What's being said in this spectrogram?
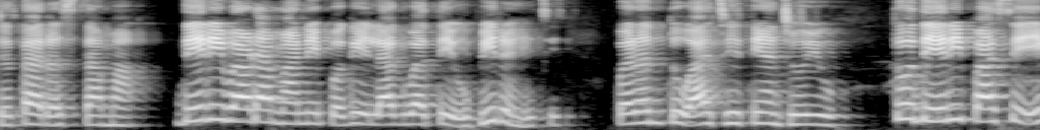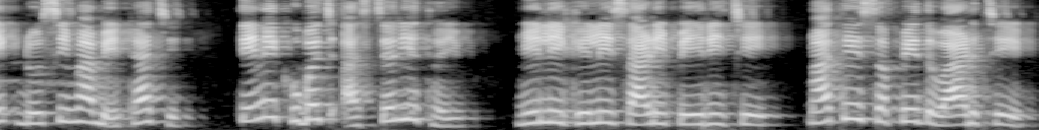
જતા રસ્તામાં દેરીવાળા માને પગે લાગવા તે ઊભી રહે છે. પરંતુ આજે ત્યાં જોયું તો દેરી પાસે એક ડોસીમાં બેઠા છે. તેને ખૂબ જ આશ્ચર્ય થયું. મેલી ઘેલી સાડી પહેરી છે, માથે સફેદ વાળ છે,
